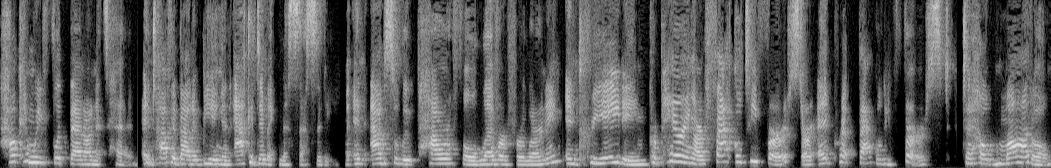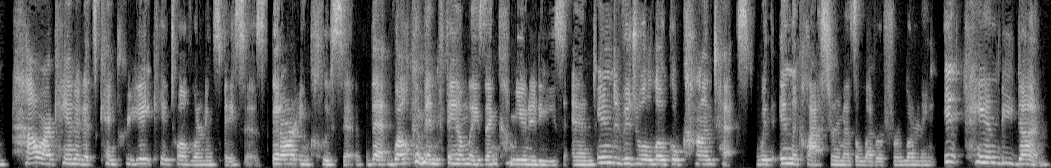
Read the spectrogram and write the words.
How can we flip that on its head and talk about it being an academic necessity, an absolute powerful lever for learning and creating, preparing our faculty first, our ed prep faculty first to help model how our candidates can create K 12 learning spaces that are inclusive, that welcome in families and communities and individual local context within the classroom as a lever for learning. It can be done.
